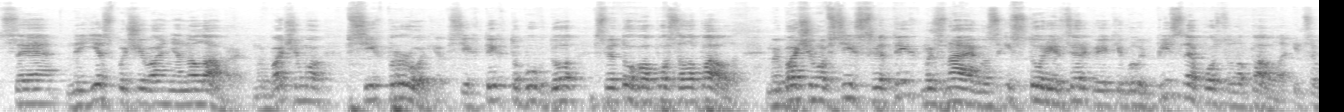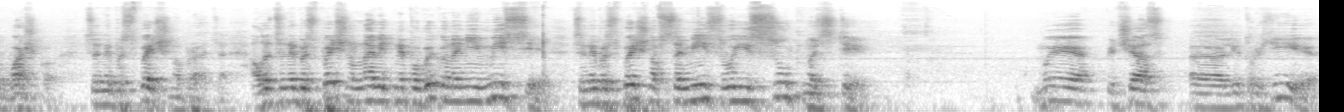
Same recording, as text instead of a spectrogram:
це не є спочивання на лаврах. Ми бачимо всіх пророків, всіх тих, хто був до святого апостола Павла. Ми бачимо всіх святих, ми знаємо з історії церкви, які були після апостола Павла, і це важко. Це небезпечно, браття. Але це небезпечно навіть не по виконаній місії. Це небезпечно в самій своїй сутності. Ми під час е, літургії,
